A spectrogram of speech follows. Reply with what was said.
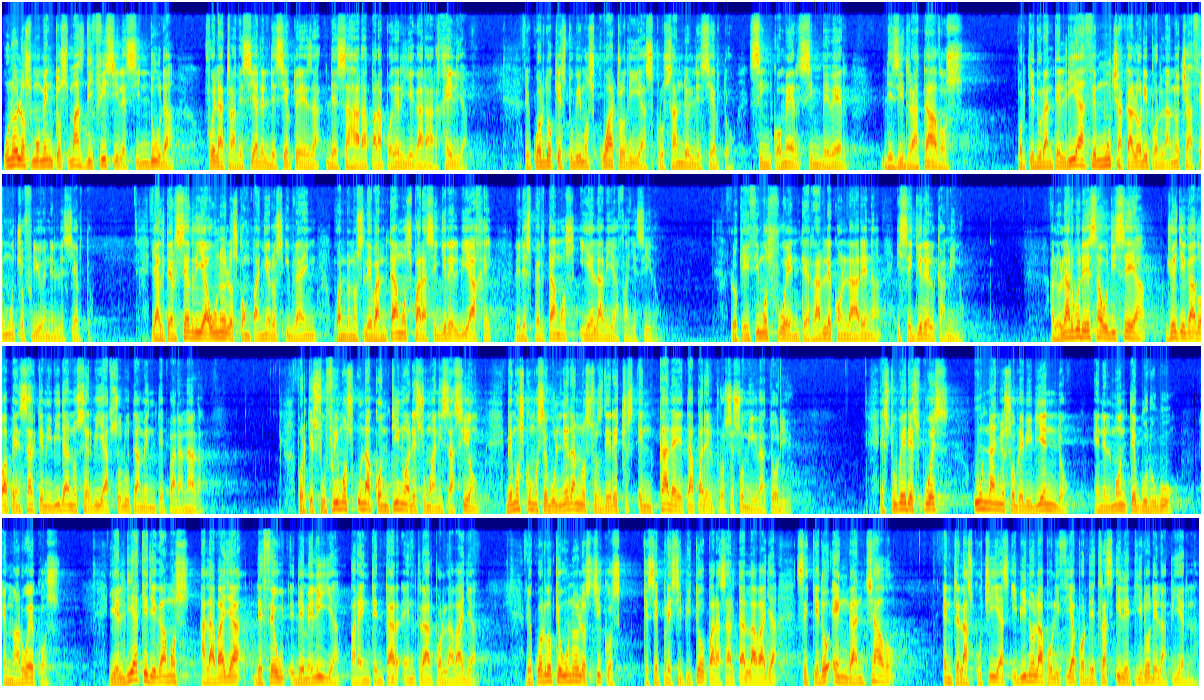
Uno de los momentos más difíciles, sin duda, fue la travesía del desierto de Sahara para poder llegar a Argelia. Recuerdo que estuvimos cuatro días cruzando el desierto, sin comer, sin beber, deshidratados, porque durante el día hace mucha calor y por la noche hace mucho frío en el desierto. Y al tercer día uno de los compañeros, Ibrahim, cuando nos levantamos para seguir el viaje, le despertamos y él había fallecido. Lo que hicimos fue enterrarle con la arena y seguir el camino. A lo largo de esa odisea, yo he llegado a pensar que mi vida no servía absolutamente para nada, porque sufrimos una continua deshumanización Vemos cómo se vulneran nuestros derechos en cada etapa del proceso migratorio. Estuve después un año sobreviviendo en el monte Gurugú, en Marruecos, y el día que llegamos a la valla de, de Melilla para intentar entrar por la valla, Recuerdo que uno de los chicos que se precipitó para saltar la valla se quedó enganchado entre las cuchillas y vino la policía por detrás y le tiró de la pierna.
